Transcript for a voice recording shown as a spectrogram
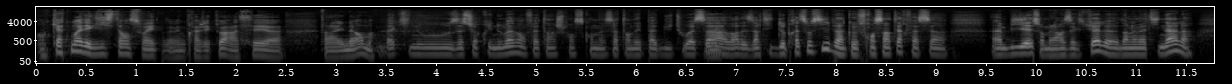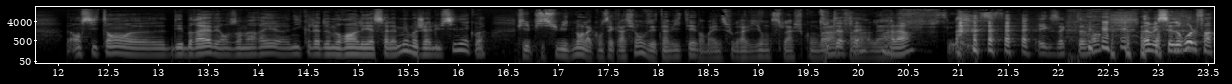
En 4 mois d'existence, ouais. Vous avez une trajectoire assez euh, enfin, énorme. Bah, qui nous a surpris nous-mêmes en fait. hein. Je pense qu'on ne s'attendait pas du tout à ça, Ouais. à avoir des articles de presse aussi, ben, que France Inter fasse un, un billet sur Malheurs Actuels dans la matinale, en citant euh, des brèves et en faisant marrer euh, Nicolas Demorand et Léa Salamé. Moi j'ai halluciné quoi. Puis, puis subitement, la consécration, vous êtes invité dans Brian sous Gravillon slash combat. Tout à fait, la- voilà. Exactement. non mais c'est drôle. Enfin,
